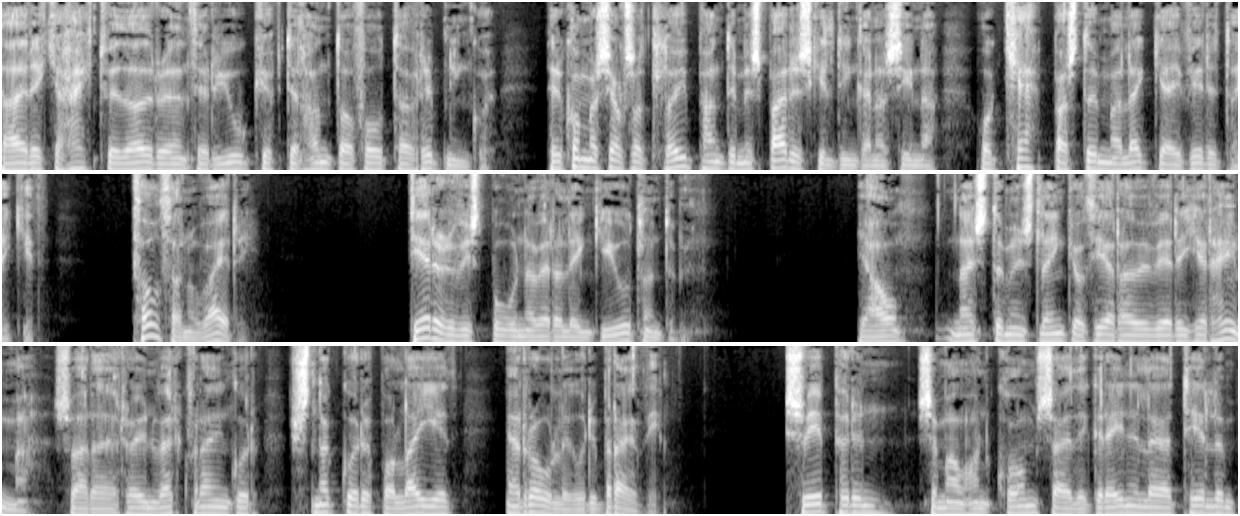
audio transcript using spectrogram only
Það er ekki hægt við öðru en þeir júk upp til handa og fóta af hrifningu. Þeir koma sjálfsagt hlaupandi með spariskildingana sína og keppast um að leggja í fyrirtækið. Þó það nú væri. Þér eru vist búin að vera lengi í útlöndum. Já, næstum eins lengi og þér hafi verið hér heima, svaraði hraunverkfræðingur, snöggur upp á lægið en rólegur í bræði. Svipurinn sem á hann kom sæði greinilega til um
